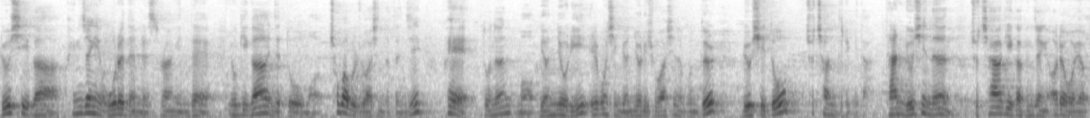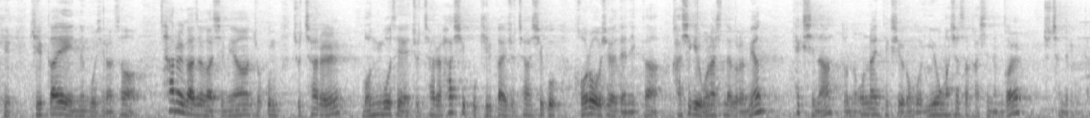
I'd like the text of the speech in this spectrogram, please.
료시가 굉장히 오래된 레스토랑인데 여기가 이제 또 뭐 초밥을 좋아하신다든지 회 또는 뭐 면 요리, 일본식 면 요리 좋아하시는 분들 료시도 추천드립니다. 단 료시는 주차하기가 굉장히 어려워요. 이렇게 길가에 있는 곳이라서 차를 가져가시면 조금 주차를 먼 곳에 주차를 하시고 길가에 주차하시고 걸어오셔야 되니까 가시길 원하신다 그러면 택시나 또는 온라인 택시 이런 거 이용하셔서 가시는 걸 추천드립니다.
